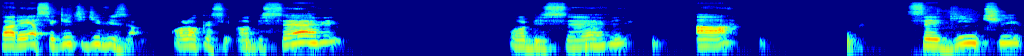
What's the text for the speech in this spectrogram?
farei a seguinte divisão. Coloca assim, observe, observe a seguinte,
